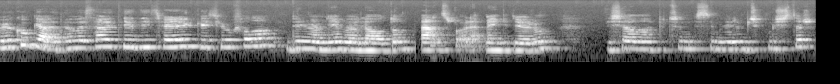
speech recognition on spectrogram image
Uykum geldi ama saat 7 çeyrek geçiyor falan. Bilmiyorum niye böyle oldum. Ben spor yapmaya gidiyorum. İnşallah bütün isimlerim çıkmıştır.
